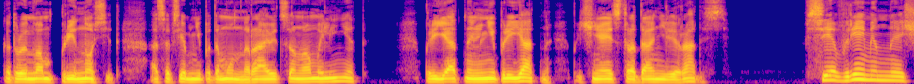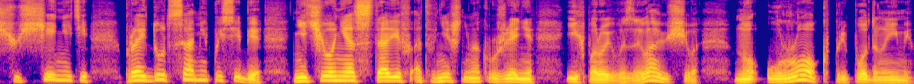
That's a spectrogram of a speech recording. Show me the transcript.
который он вам приносит, а совсем не потому, нравится он вам или нет, приятно или неприятно, причиняет страдание или радость. Все временные ощущения эти пройдут сами по себе, ничего не оставив от внешнего окружения, их порой вызывающего, но урок, преподанный ими,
